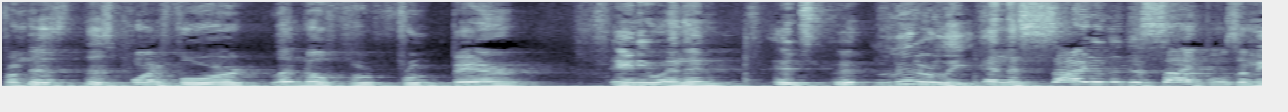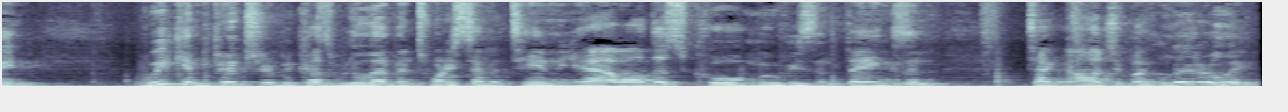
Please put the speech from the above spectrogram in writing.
from this this point forward, let no fruit, fruit bear anyway. And then it's it literally in the sight of the disciples. I mean, we can picture because we live in 2017 and you have all this cool movies and things and technology, but literally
